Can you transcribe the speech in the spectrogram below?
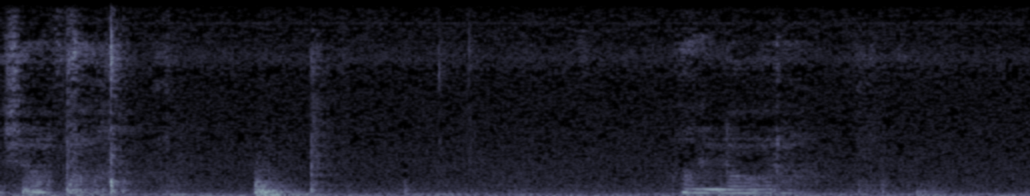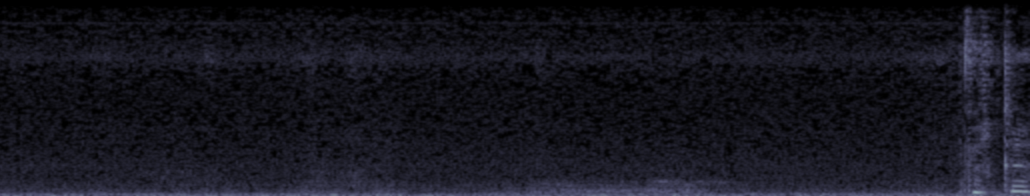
Ce la fa. Allora. Perché?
